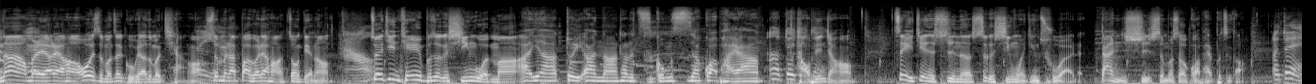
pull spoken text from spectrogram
那我们来聊聊哈，为什么这股票这么强哈？顺便来报个料哈，重点哦。好，最近天宇不是有个新闻吗？哎呀，对岸啊，他的子公司啊挂牌啊。啊，对。好，我先讲哦，这件事呢是个新闻已经出来了，但是什么时候挂牌不知道啊？对，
